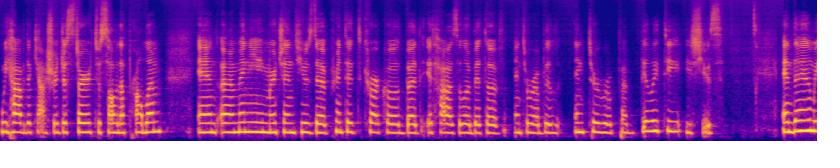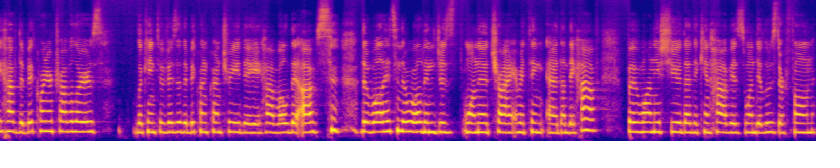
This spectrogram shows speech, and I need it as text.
we have the cash register to solve that problem. And uh, many merchants use the printed qr code but it has a little bit of interoperability issues. And then we have the bitcoiner travelers looking to visit the Bitcoin country. They have all the apps, the wallets in the world, and just want to try everything uh, that they have. But one issue that they can have is when they lose their phone.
